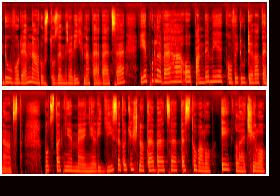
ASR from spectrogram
Důvodem nárůstu zemřelých na TBC je podle VHO pandemie COVID-19. Podstatně méně lidí se totiž na TBC testovalo i léčilo.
